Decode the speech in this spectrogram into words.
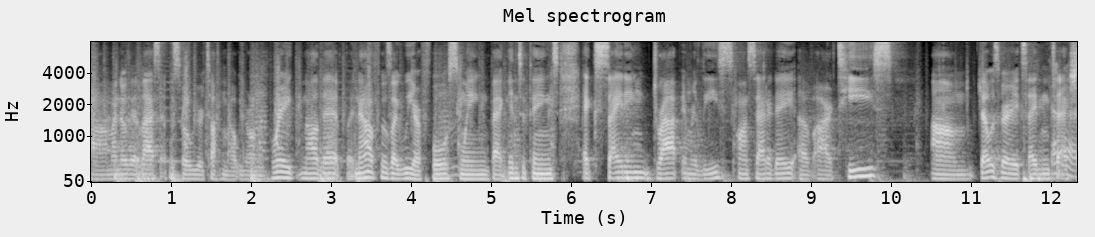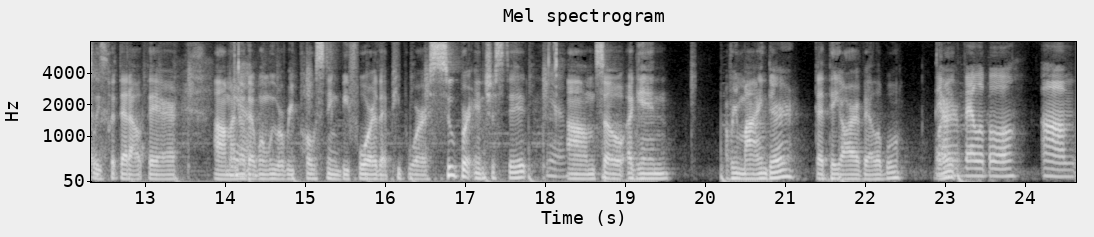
Um, I know that last episode we were talking about we were on a break and all that, but now it feels like we are full swing back into things. Exciting drop and release on Saturday of our teas. Um, that was very exciting to That actually put that out there. Um, I know that when we were reposting before, that people were super interested. Yeah. Um, so again, a reminder that they are available. They right? are available. Um,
